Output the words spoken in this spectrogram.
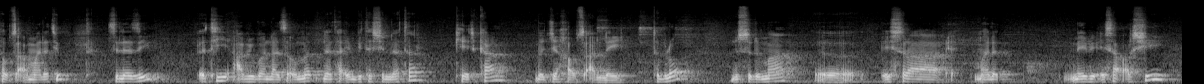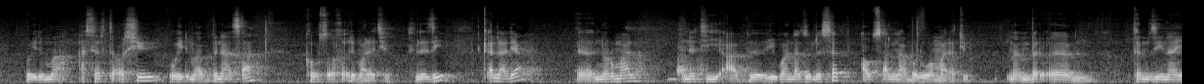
ተውፃእ ማለት እዩ። ስለዚ እቲ ኣብ ዩጋንዳ ዝቕመጥ ነታ invitation letter ከድካ በጃኻ ውፅኣለይ ትብሎ። ንሱ ድማ ዒስራ ማለት maybe ዒሳ ቅርሺ ወይ ድማ ዓሰርተ ቅርሺ ወይ ድማ ብናፃ ከውፅእ ይኽእል ማለት እዩ። ስለዚ ቀላልያ normal ነቲ ኣብ ዩጋንዳ ዘሎ ሰብ ኣውፃልና በልዎ ማለት እዩ። ከምዚ ናይ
